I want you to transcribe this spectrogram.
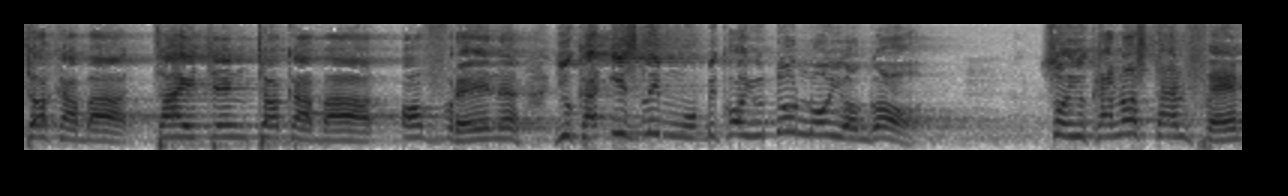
talk about tithing, talk about offering, you can easily move because you don't know your God. So you cannot stand firm.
